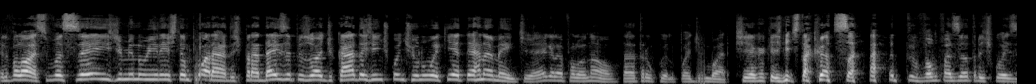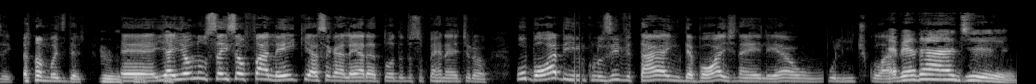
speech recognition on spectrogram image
Ele falou: ó, se vocês diminuírem as temporadas pra 10 episódios cada, a gente continua aqui eternamente. Aí a galera falou: não, tá tranquilo, pode ir embora. Chega que a gente tá cansado. Vamos fazer outras coisas aí, pelo amor de Deus. É, e aí eu não sei se eu falei que essa galera toda do Supernatural. O Bob, inclusive, tá em The Boys, né? Ele é um político lá. É verdade.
